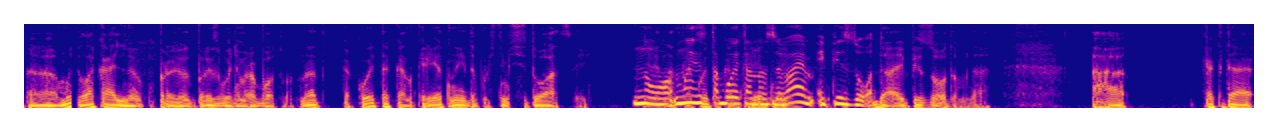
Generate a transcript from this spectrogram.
э, мы локальную производим работу над какой-то конкретной, допустим, ситуацией. Но мы с тобой это называем эпизод. Да, эпизодом, да. А когда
